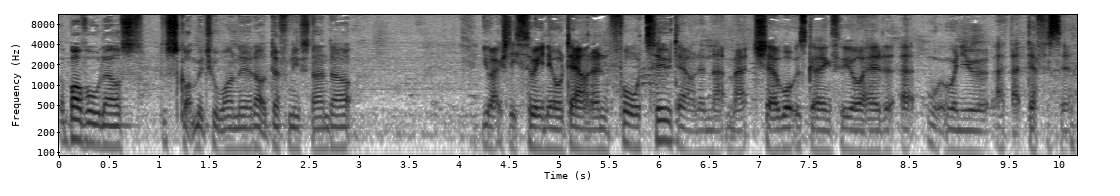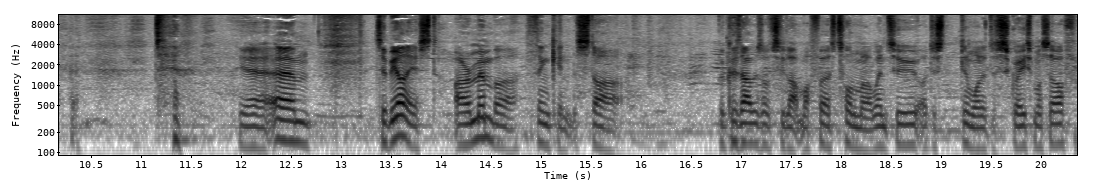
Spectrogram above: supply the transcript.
above all else, the Scott Mitchell one there, that would definitely stand out. You actually 3 0 down and 4 2 down in that match. Uh, what was going through your head at, when you were at that deficit? yeah, um, to be honest, I remember thinking at the start, because that was obviously like my first tournament I went to, I just didn't want to disgrace myself.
